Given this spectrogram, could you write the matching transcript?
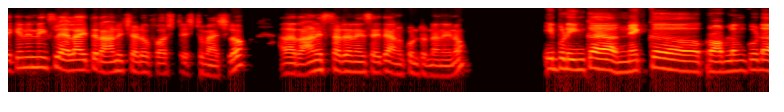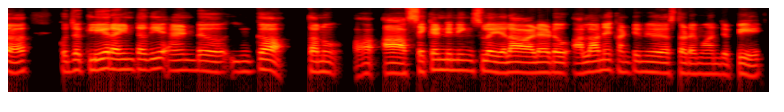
second ఇన్నింగ్స్లో ఎలా అయితే రాణించాడో ఫస్ట్ టెస్ట్ మ్యాచ్లో అలా రాణిస్తాడు అనేసి అయితే అనుకుంటున్నాను నేను. ఇప్పుడు ఇంకా నెక్ ప్రాబ్లం కూడా కొంచెం క్లియర్ అయింటది. అండ్ ఇంకా తను ఆ- సెకండ్ ఇన్నింగ్స్లో ఎలా ఆడాడో అలానే కంటిన్యూ చేస్తాడేమో అని చెప్పి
